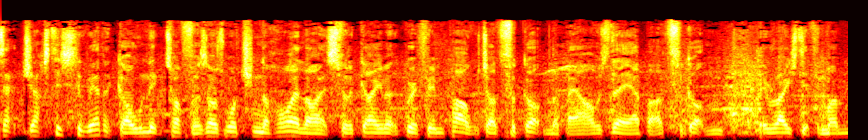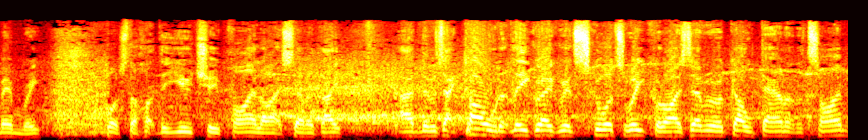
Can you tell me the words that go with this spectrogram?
Is that justice? We had a goal nicked off us? I was watching the highlights for the game at Griffin Park, which I'd forgotten about. I was there, but I'd forgotten, erased it from my memory. Watched the, the YouTube highlights the other day. And there was that goal that Lee Gregory had scored to equalise. There were a goal down at the time.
